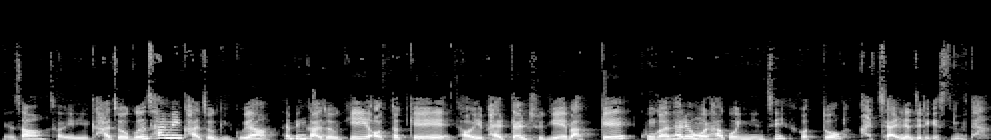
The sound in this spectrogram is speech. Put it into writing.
그래서 저희 가족은 3인 가족이고요. 3인 가족이 어떻게 저희 발달 주기에 맞게 공간 활용을 하고 있는지 그것도 같이 알려드리겠습니다.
